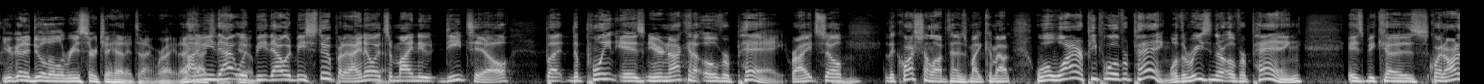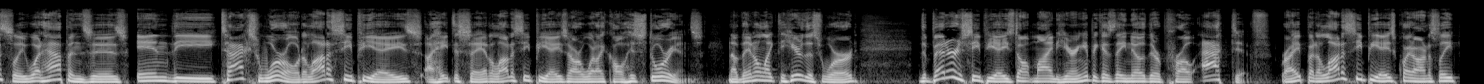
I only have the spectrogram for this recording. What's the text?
You're going to do a little research ahead of time, right? I got mean, you. that would be that would be stupid. I know it's a minute detail, but the point is you're not going to overpay, right? So Mm-hmm. The question a lot of times might come out, well, why are people overpaying? Well, the reason they're overpaying is because quite honestly, what happens is in the tax world, a lot of CPAs, I hate to say it, a lot of CPAs are what I call historians. Now, they don't like to hear this word. The better CPAs don't mind hearing it because they know they're proactive, right? But a lot of CPAs, quite honestly,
